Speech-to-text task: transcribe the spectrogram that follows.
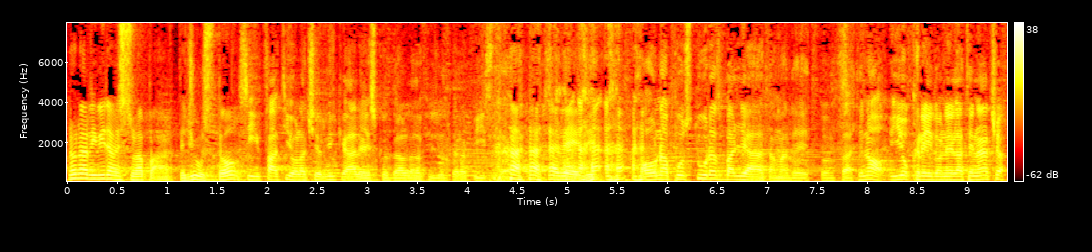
non arrivi da nessuna parte, giusto? Sì, infatti io ho la cervicale esco dal fisioterapista. Vedi? ho una postura sbagliata, mi ha detto. Infatti, no, io credo nella tenacia,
